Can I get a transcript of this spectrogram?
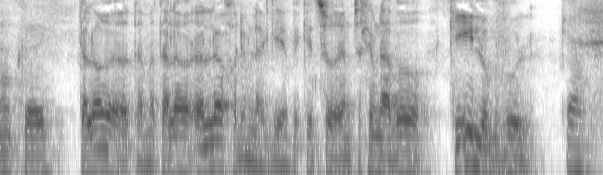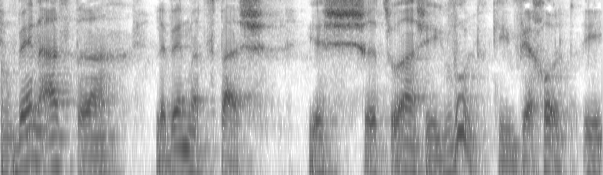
אוקיי. אתה לא רואה אותם, אתה לא, לא יכולים להגיע. בקיצור, הם צריכים לעבור כאילו גבול. כן. בין אסטרה לבין מצפש יש רצועה שהיא גבול, כביכול. היא,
